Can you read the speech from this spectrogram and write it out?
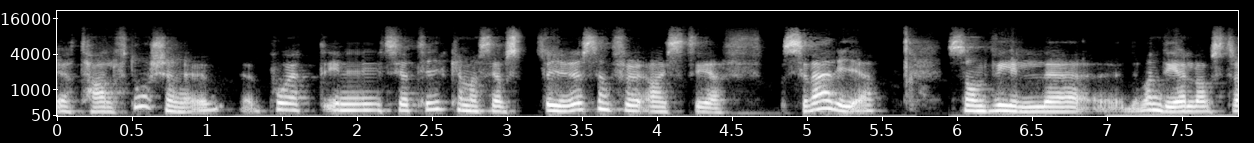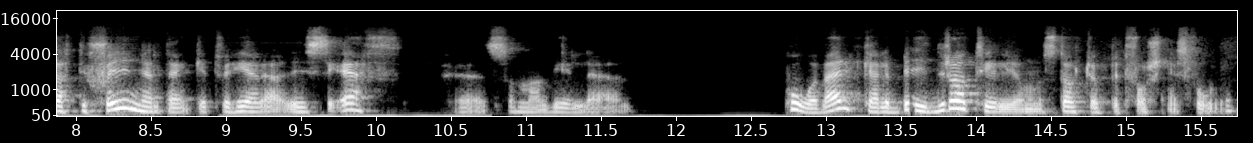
ett halvt år sedan nu på ett initiativ kan man säga av styrelsen för ICF Sverige som ville, det var en del av strategin helt enkelt för hela ICF eh, som man ville påverka eller bidra till genom att starta upp ett forskningsforum.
